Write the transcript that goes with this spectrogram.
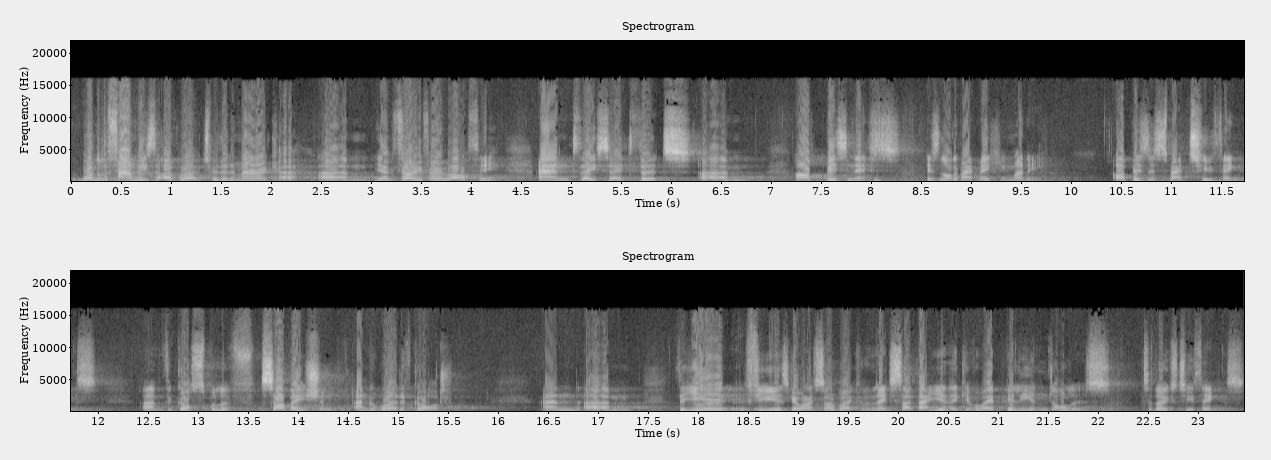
one of the families that I've worked with in America, um, you know, very, very wealthy, and they said that um, our business is not about making money. Our business is about two things um, the gospel of salvation and the word of God. And um, the year, a few years ago when I started working with them, they decided that year they'd give away a billion dollars to those two things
